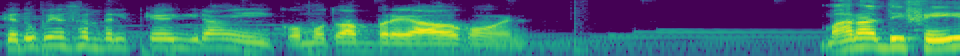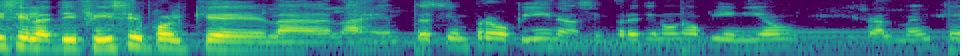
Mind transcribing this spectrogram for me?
qué tú piensas del que dirán y cómo tú has bregado con él? Mano, es difícil, es difícil porque la, la, gente siempre opina, siempre tiene una opinión y realmente,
